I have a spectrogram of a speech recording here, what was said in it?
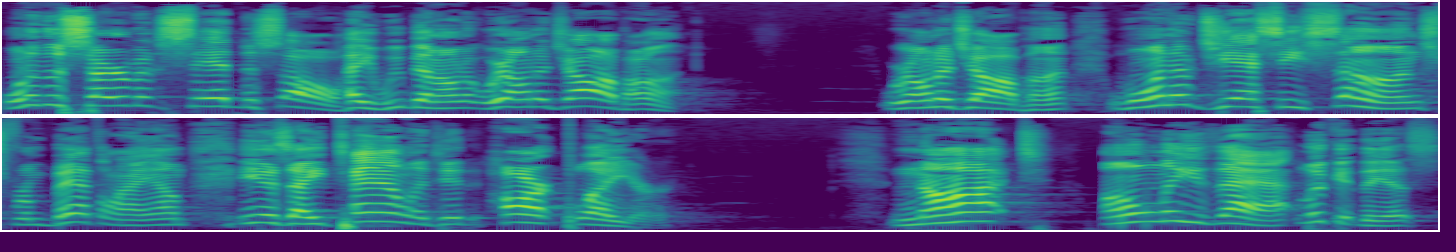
One of the servants said to Saul, Hey, we've been on it, we're on a job hunt. We're on a job hunt. One of Jesse's sons from Bethlehem is a talented harp player. Not only that, look at this,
